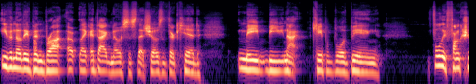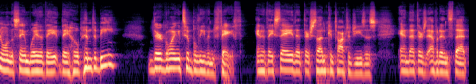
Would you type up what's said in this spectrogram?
even though they've been brought uh, like a diagnosis that shows that their kid may be not capable of being fully functional in the same way that they they hope him to be, they're going to believe in faith. And if they say that their son can talk to Jesus and that there's evidence that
